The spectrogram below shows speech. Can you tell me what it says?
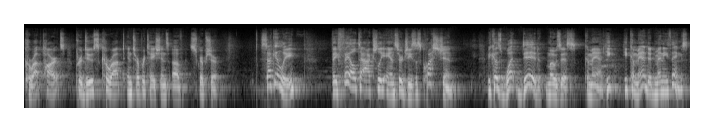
Corrupt hearts produce corrupt interpretations of Scripture. Secondly, they fail to actually answer Jesus' question. Because what did Moses command? He, he commanded many things.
